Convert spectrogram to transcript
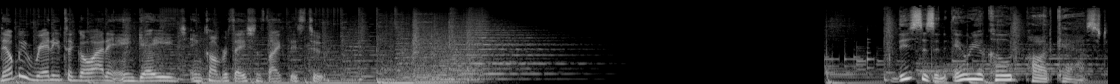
they'll be ready to go out and engage in conversations like this too. This is an Area Code Podcast.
